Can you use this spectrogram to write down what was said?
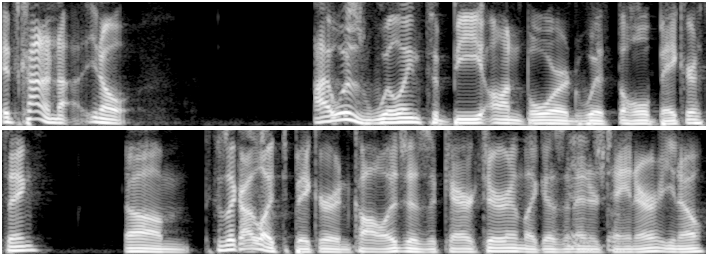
it's kind of not. You know, I was willing to be on board with the whole Baker thing, um, because like I liked Baker in college as a character and like as an Yeah, sure. entertainer, you know.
